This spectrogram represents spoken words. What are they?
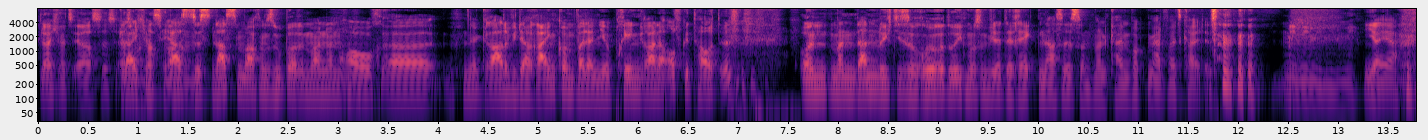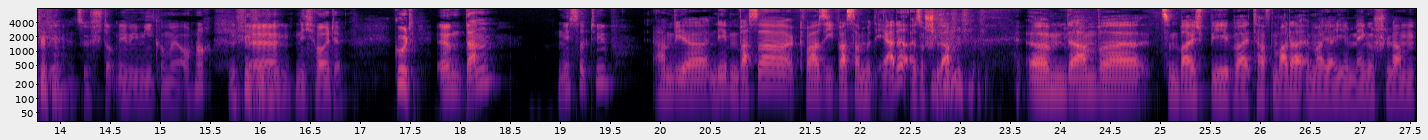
Gleich als erstes. Gleich als nass machen. erstes nass machen, super, wenn man dann auch äh, ne, gerade wieder reinkommt, weil der Neopren gerade aufgetaut ist und man dann durch diese Röhre durch muss und wieder direkt nass ist und man keinen Bock mehr hat, weil es kalt ist. Mi, mi, mi, mi, mi. ja, ja. Okay, zu Stopp Mimimi kommen wir ja auch noch. äh, nicht heute. Gut, ähm, dann nächster Typ. Haben wir neben Wasser quasi Wasser mit Erde, also Schlamm. ähm, da haben wir zum Beispiel bei Tough Mudder immer ja jede Menge Schlamm.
